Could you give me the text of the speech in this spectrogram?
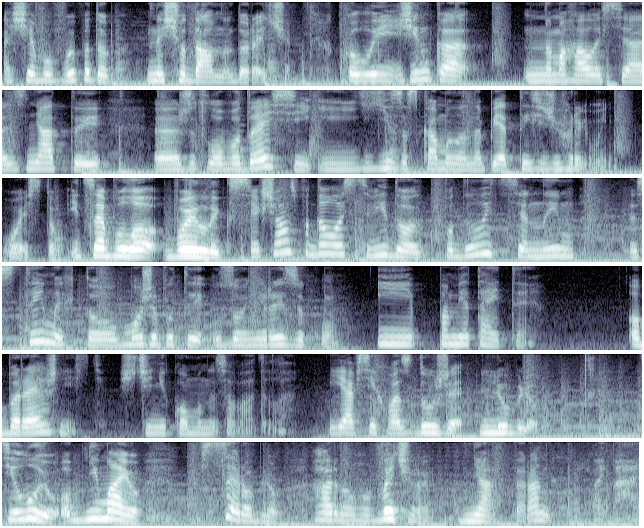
А ще був випадок нещодавно, до речі, коли жінка намагалася зняти е, житло в Одесі і її заскамили на 5 тисяч гривень. Ось то. І це було в Якщо вам сподобалось це відео, поділіться ним з тими, хто може бути у зоні ризику. І пам'ятайте, обережність ще нікому не завадила. Я всіх вас дуже люблю. Цілую, обнімаю, все роблю. Гарного вечора, дня та ранку. Бай-бай.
